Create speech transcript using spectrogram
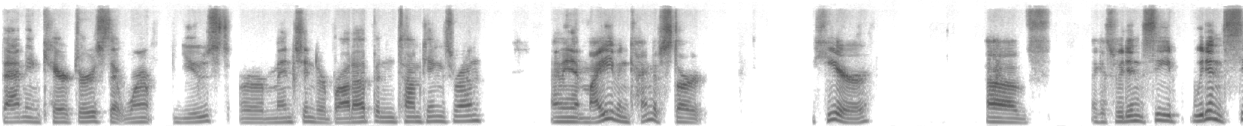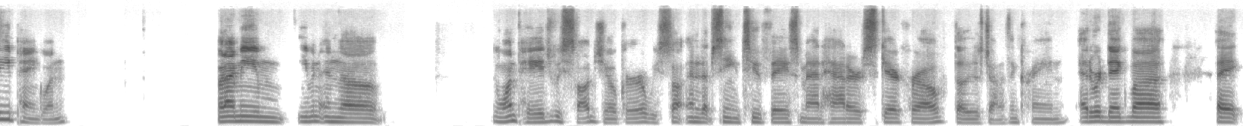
Batman characters that weren't used or mentioned or brought up in Tom King's run. I mean, it might even kind of start here. Of, I guess we didn't see we didn't see Penguin, but I mean, even in the one page we saw Joker, we saw ended up seeing Two Face, Mad Hatter, Scarecrow, was Jonathan Crane, Edward Nygma. Like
